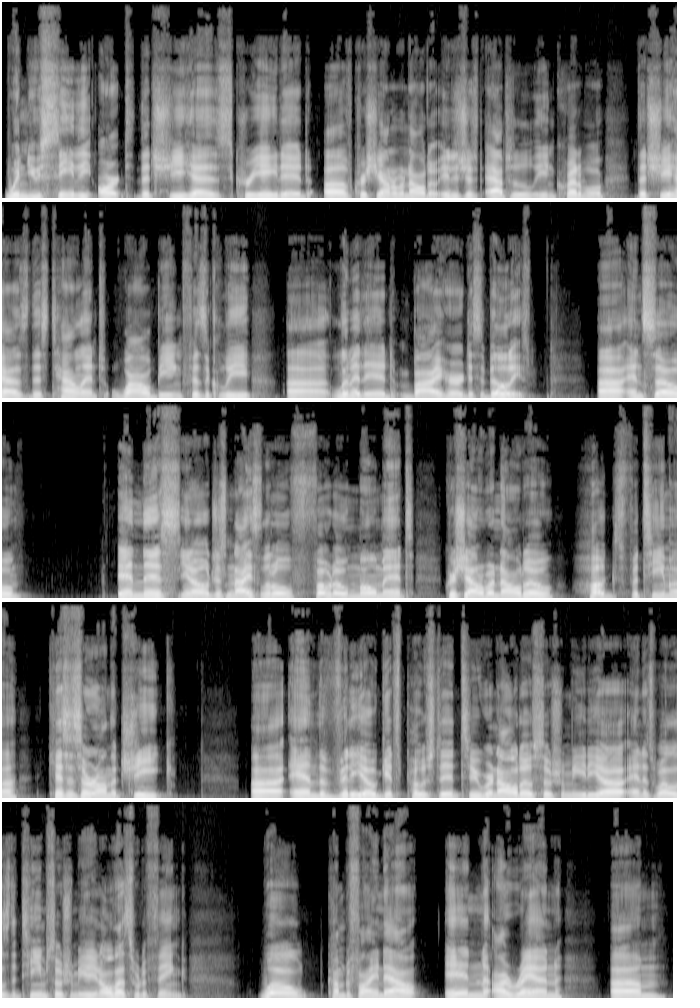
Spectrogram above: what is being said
when you see the art that she has created of Cristiano Ronaldo, it is just absolutely incredible that she has this talent while being physically uh, limited by her disabilities. Uh, and so, in this, you know, just nice little photo moment, Cristiano Ronaldo hugs Fatima, kisses her on the cheek, uh, and the video gets posted to Ronaldo's social media and as well as the team's social media and all that sort of thing. Well, come to find out, in Iran, um,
